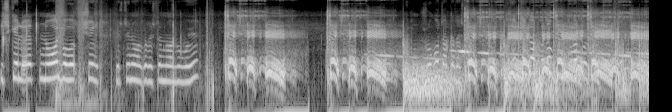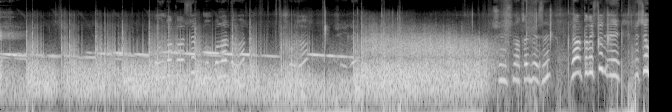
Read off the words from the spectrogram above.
iskelet, Noel Baba. Şöyle göstereyim arkadaşlar Noel Baba'yı. Robot arkadaşlar. Korkular var. Oyunda arkadaşlar bombalar da var. Şurada. Şöyle. Şunun üstüne atabiliyorsunuz. Ve arkadaşlar e, mesela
